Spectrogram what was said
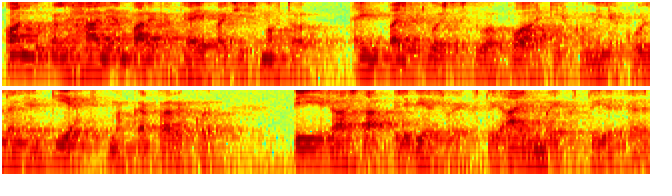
allukalle haalian parkapäivä, siis mohto ei paljon tuosta tuo pohti, kun mille kullallien tiet, että makkar parkko piiraa stappeli viesuektu ja ainoektu eh,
